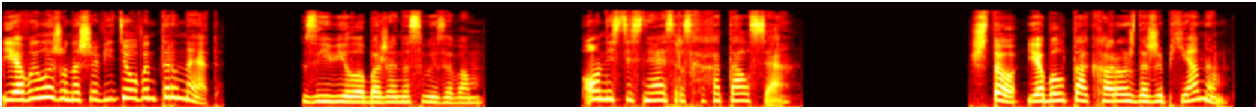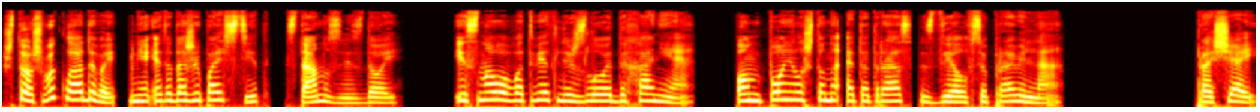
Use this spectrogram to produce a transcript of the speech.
я выложу наше видео в интернет заявила Бажена с вызовом. Он, не стесняясь, расхохотался. «Что, я был так хорош даже пьяным? Что ж, выкладывай, мне это даже польстит, стану звездой». И снова в ответ лишь злое дыхание. Он понял, что на этот раз сделал все правильно. «Прощай»,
